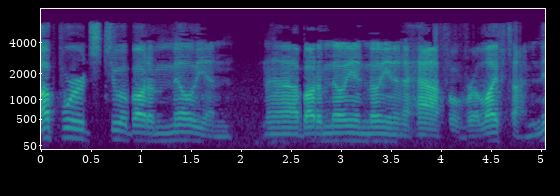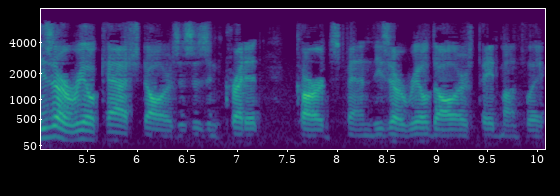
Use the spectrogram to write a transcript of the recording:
Upwards to about a million uh, about a million million and a half over a lifetime. And these are real cash dollars. This isn't credit card spend. These are real dollars paid monthly.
